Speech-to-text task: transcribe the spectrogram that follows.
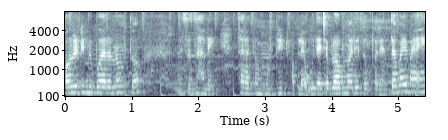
ऑलरेडी मी बरं नव्हतं. असं झालं आहे चला तर मग भेटू आपल्या उद्याच्या ब्लॉगमध्ये तोपर्यंत. बाय बाय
